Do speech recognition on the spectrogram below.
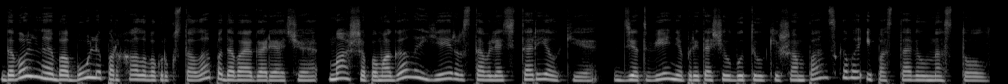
Довольная бабуля порхала вокруг стола, подавая горячее. Маша помогала ей расставлять тарелки. Дед Веня притащил бутылки шампанского и поставил на стол.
